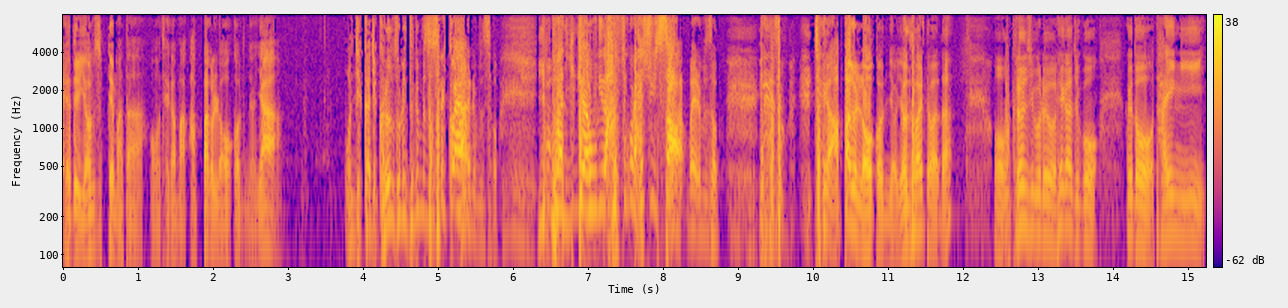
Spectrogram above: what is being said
애들 연습 때마다 어, 제가 막 압박을 넣었거든요. 야 언제까지 그런 소리 들으면서 살 거야 이러면서 이번 판 이겨야 우리는 합숙을 할 수 있어 막 이러면서 계속 제가 압박을 넣었거든요. 연습할 때마다 어 그런 식으로 해가지고 그래도 다행히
